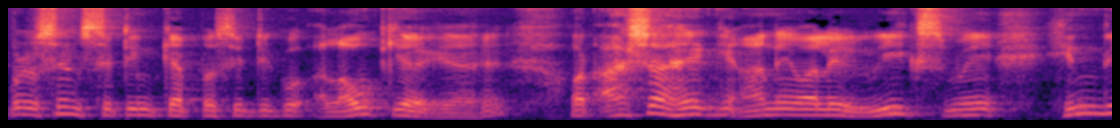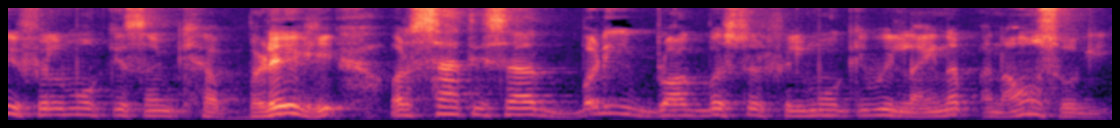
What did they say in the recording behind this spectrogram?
परसेंट सिटिंग कैपेसिटी को अलाउ किया गया है और आशा है कि आने वाले वीक्स में हिंदी फ़िल्मों की संख्या बढ़ेगी और साथ ही साथ बड़ी ब्लॉकबस्टर फ़िल्मों की भी लाइनअप अनाउंस होगी।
